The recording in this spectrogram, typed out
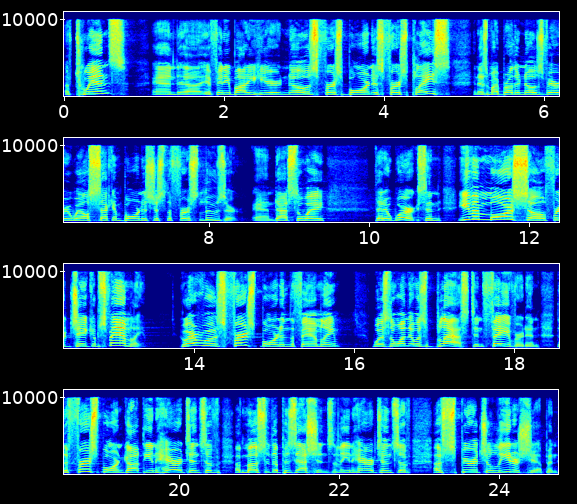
of twins. And uh, if anybody here knows, firstborn is first place. And as my brother knows very well, secondborn is just the first loser. And that's the way that it works. And even more so for Jacob's family. Whoever was firstborn in the family was the one that was blessed and favored. And the firstborn got the inheritance of, of most of the possessions and the inheritance of, of spiritual leadership. And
